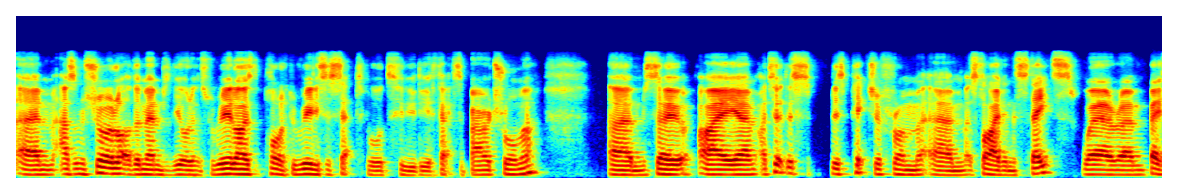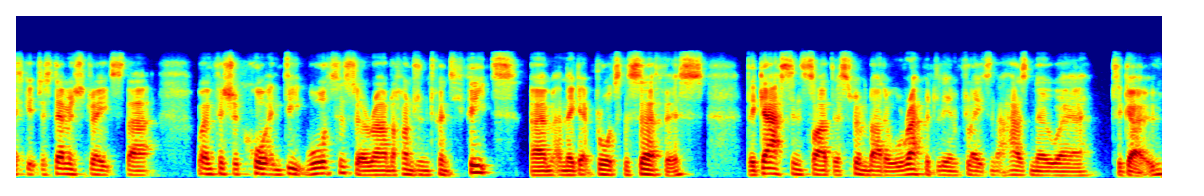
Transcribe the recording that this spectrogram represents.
um, as I'm sure a lot of the members of the audience will realise, the pollock are really susceptible to the effects of barotrauma. Um, so I um, I took this this picture from um, a slide in the States where um, basically it just demonstrates that when fish are caught in deep water, so around 120 feet, um, and they get brought to the surface, the gas inside their swim bladder will rapidly inflate and it has nowhere to go.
